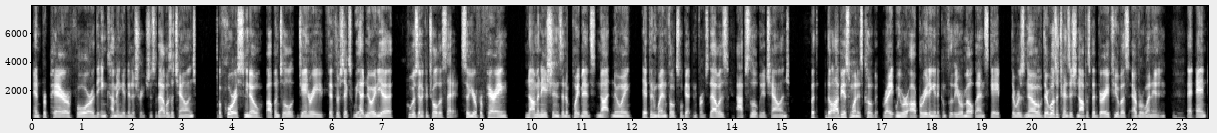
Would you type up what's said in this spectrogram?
and prepare for the incoming administration. So that was a challenge. Of course, you know, up until January 5th or 6th, we had no idea who was going to control the Senate. So you're preparing nominations and appointments, not knowing if and when folks will get confirmed. So that was absolutely a challenge. But the obvious one is COVID, right? We were operating in a completely remote landscape. There was no, there was a transition office, but very few of us ever went in. Mm-hmm. And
